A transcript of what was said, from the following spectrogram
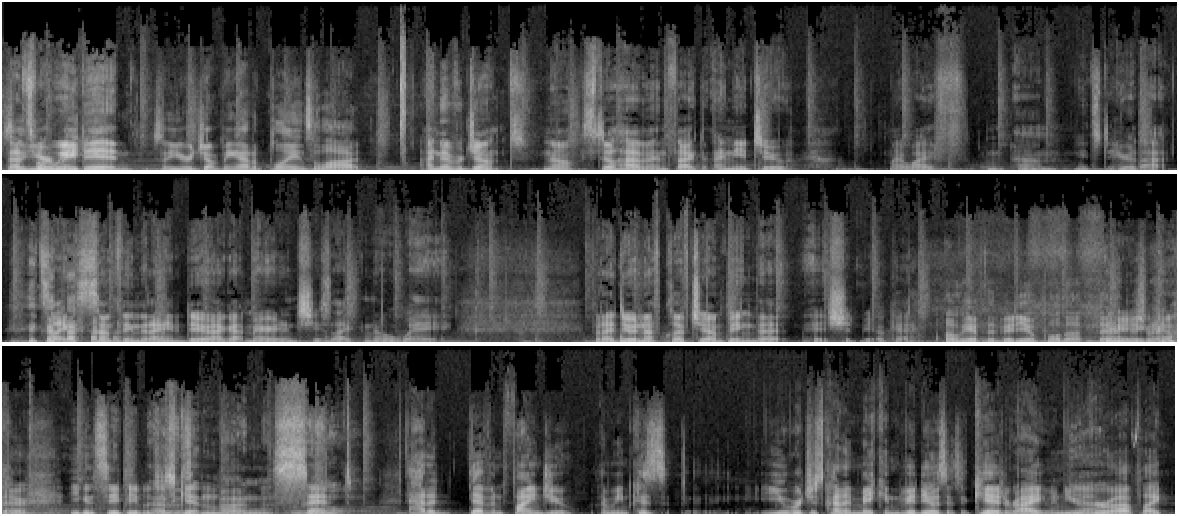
that's you're what we making- did. So you were jumping out of planes a lot. I never jumped. No, still haven't. In fact, I need to. My wife um, needs to hear that. It's like something that I need to do. I got married and she's like, no way. But I do enough cliff jumping that it should be okay. Oh, we have the video pulled up there, There you right go. there. You can see people That just getting unreal. sent. How did Devin find you? I mean, because you were just kind of making videos as a kid, right? When you Yeah. grew up, like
